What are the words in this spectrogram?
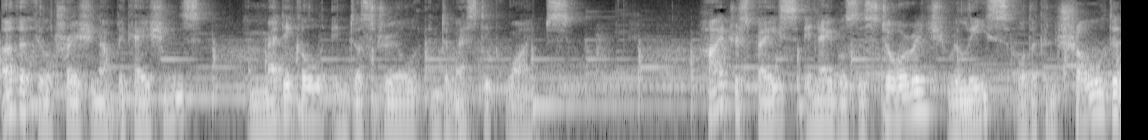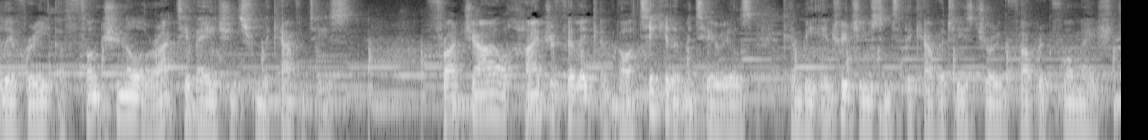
other filtration applications, and medical, industrial, and domestic wipes. Hydrospace enables the storage, release, or the controlled delivery of functional or active agents from the cavities. Fragile, hydrophilic, and particulate materials can be introduced into the cavities during fabric formation.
